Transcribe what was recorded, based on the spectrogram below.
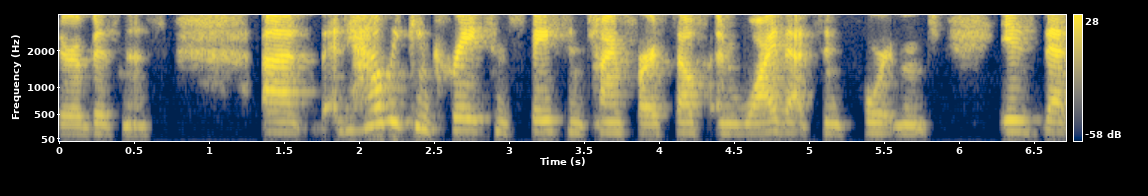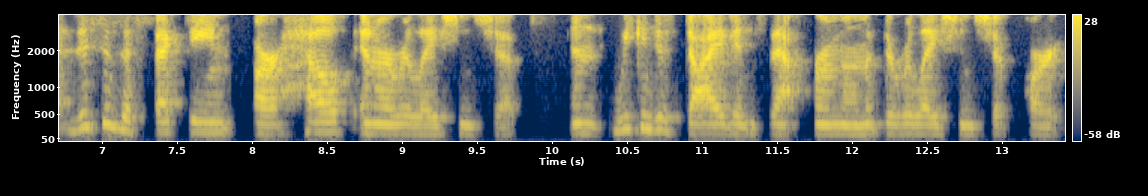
they're a business. Uh, and how we can create some space and time for ourselves and why that's important is that this is affecting our health and our relationships. And we can just dive into that for a moment the relationship part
